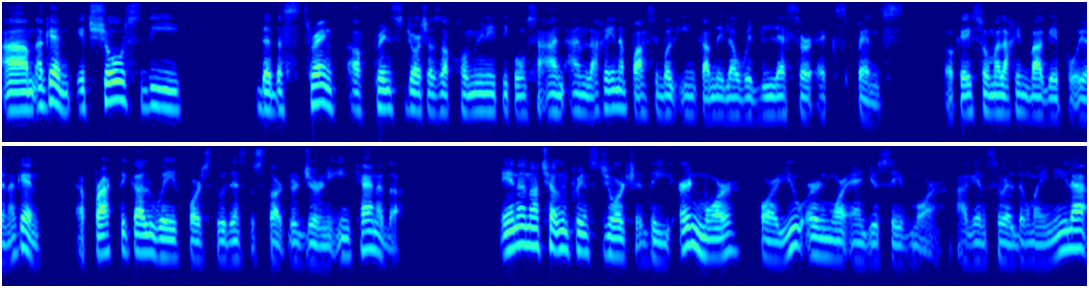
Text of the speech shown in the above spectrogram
Um, again, it shows the the, the strength of Prince George as a community kung saan ang laki ng possible income nila with lesser expense. Okay? So, malaking bagay po yun. Again, a practical way for students to start their journey in Canada. In a nutshell, in Prince George, they earn more, or you earn more and you save more. Again, Sweldong Maynila,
